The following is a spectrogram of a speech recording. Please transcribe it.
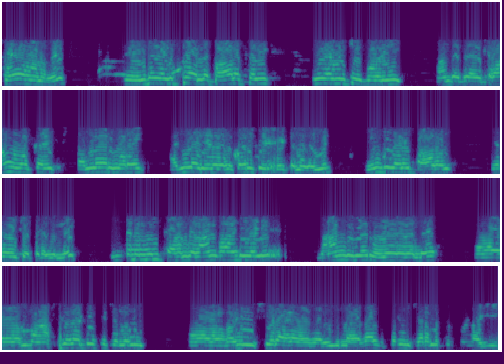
சேதமானது இதையடுத்து அந்த பாலத்தை சீரமைக்க கோரி அந்த கிராம மக்கள் பல்வேறு முறை அதிகாரிகளிடம் கோரிக்கை வைத்த நிலையில் இன்று வரை பாலம் சீரமைக்கப்படவில்லை இந்த நிலையில் கடந்த நான்கு ஆண்டுகளில் நான்கு பேர் உயிரிழந்து சுடுகாட்டிற்கு செல்லும் ஆஹ், வழி சீராக இல்லாததால் பெரும் சிரமத்திற்குள்ளாகி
